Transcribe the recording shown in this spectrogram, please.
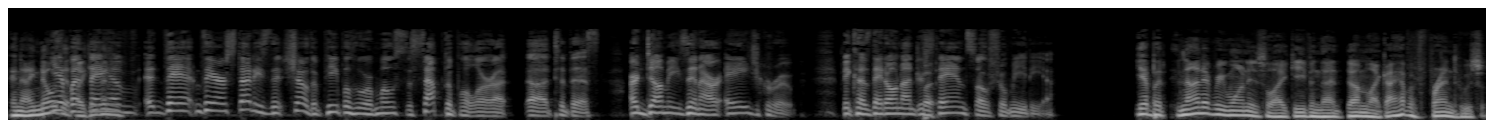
and I know yeah, that but like they even, have there. There are studies that show the people who are most susceptible are uh, to this are dummies in our age group because they don't understand social media. Yeah, but not everyone is like even that dumb. Like I have a friend who's a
